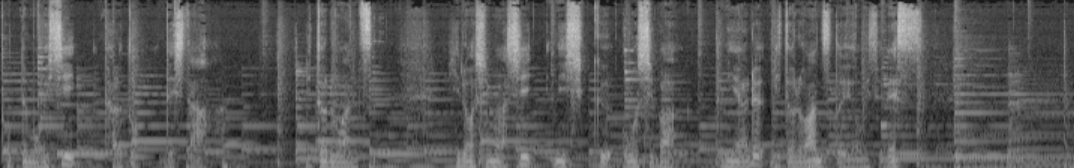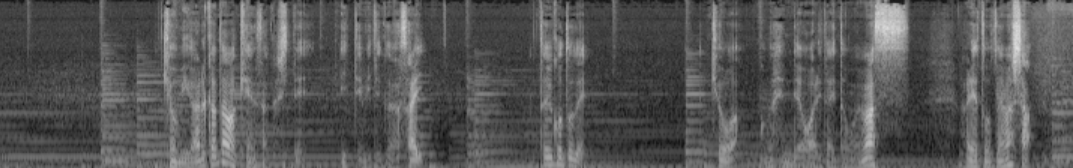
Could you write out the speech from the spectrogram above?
とっても美味しいタルトでした。リトルワンズ。広島市西区大芝にあるリトルワンズというお店です。興味がある方は検索して行ってみてください。ということで今日はこの辺で終わりたいと思います。ありがとうございました。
